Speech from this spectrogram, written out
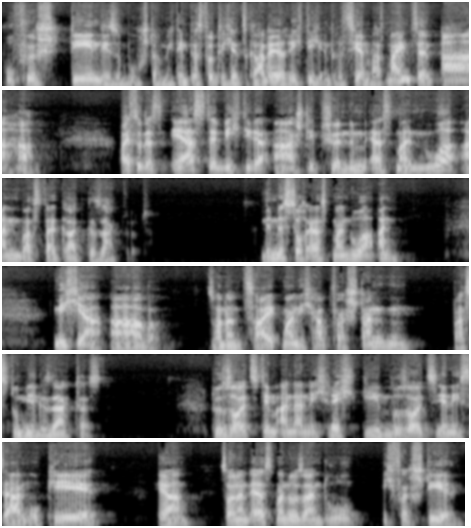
Wofür stehen diese Buchstaben? Ich denke, das würde dich jetzt gerade richtig interessieren. Was meinst du denn? Aha. Weißt du, das erste wichtige A steht für nimm erstmal nur an, was da gerade gesagt wird. Nimm es doch erstmal nur an. Nicht ja, aber, sondern zeig mal, ich habe verstanden, was du mir gesagt hast. Du sollst dem anderen nicht recht geben. Du sollst ihr nicht sagen, okay, ja, sondern erstmal nur sagen, du, ich verstehe.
